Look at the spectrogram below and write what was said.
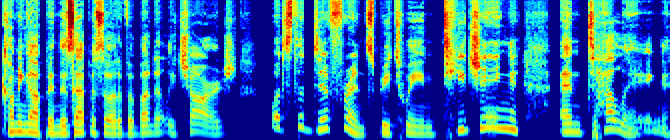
Coming up in this episode of Abundantly Charged, what's the difference between teaching and telling?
